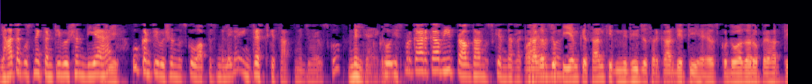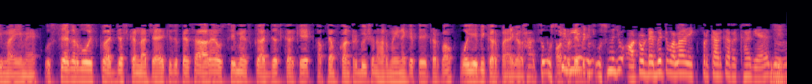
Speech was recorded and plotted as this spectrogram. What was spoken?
जहाँ तक उसने कंट्रीब्यूशन दिया है वो कंट्रीब्यूशन उसको वापस मिलेगा इंटरेस्ट के साथ में जो है उसको मिल जाएगा। तो इस प्रकार का भी प्रावधान उसके अंदर रखा और अगर जो पीएम किसान की निधि जो सरकार देती है उसको दो हज़ार रुपये हर तिमाही में उससे अगर वो इसको एडजस्ट करना चाहे कि जो पैसा आ रहा है उसी में इसको एडजस्ट करके अपने कॉन्ट्रीब्यूशन हर महीने के पे कर पाऊँ वो ये भी कर पाएगा हाँ, तो उसके लिए उसमें जो ऑटो डेबिट वाला एक प्रकार का रखा गया है जो।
